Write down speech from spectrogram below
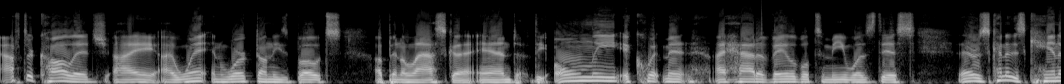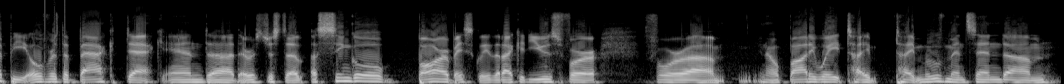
after college I I went and worked on these boats up in Alaska. And the only equipment I had available to me was this there was kind of this canopy over the back deck. And uh, there was just a, a single bar basically that I could use for for um, you know body weight type type movements. And um,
